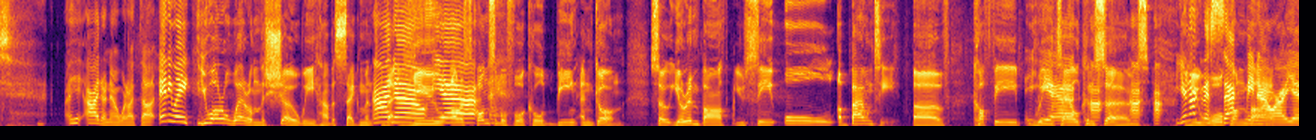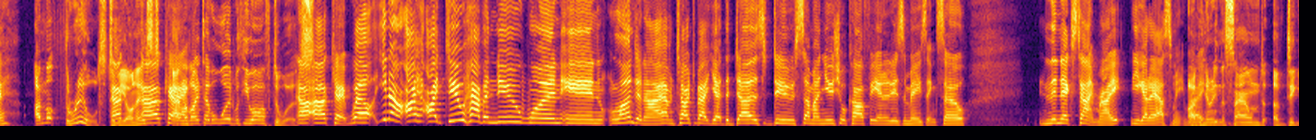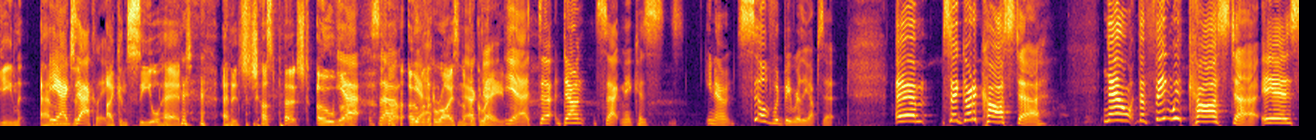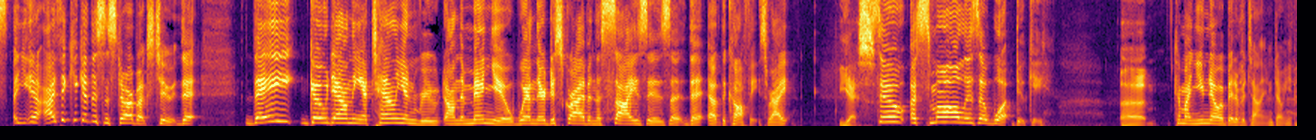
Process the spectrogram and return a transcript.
I, I don't know what I thought. Anyway, You are aware on the show we have a segment I that know, you yeah. are responsible for called Been and Gone. So you're in Bath, you see all a bounty of coffee retail yeah, uh, concerns. uh, uh, you're not You going to sack on me by. now, are you? I'm not thrilled, to be Uh, honest. okay. And I'd like to have a word with you afterwards. Uh, okay. Well, you know, I I do have a new one in London. I haven't talked about yet that does do some unusual coffee, and it is amazing. So the next time, right? You got to ask me, right? I'm hearing the sound of digging and Yeah, exactly. I can see your head and it's just perched over Yeah, so over yeah. the horizon of the grave. Yeah, d- don't sack me because you know Sylv would be really upset. Um, so go to Costa. Now the thing with Costa is, you know, I think you get this in Starbucks too. That they go down the Italian route on the menu when they're describing the sizes uh, the, of the coffees, right? Yes. So a small is a what, Dukey? Uh, Come on, you know a bit of Italian, don't you?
